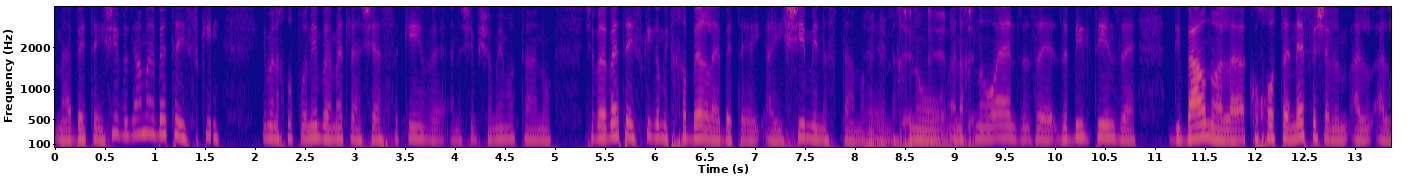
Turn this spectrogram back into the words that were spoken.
מההיבט האישי וגם מההיבט העסקי. אם אנחנו פונים באמת לאנשי עסקים ואנשים שומעים אותנו, שבהיבט העסקי גם מתחבר להיבט האישי מן הסתם. אין הרי הבדל, אנחנו, אין הבדל. אנחנו, אין, זה, זה, זה בלתי אין, זה, דיברנו על כוחות הנפש, על, על, על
